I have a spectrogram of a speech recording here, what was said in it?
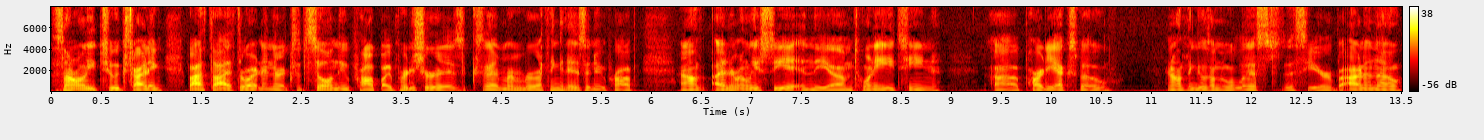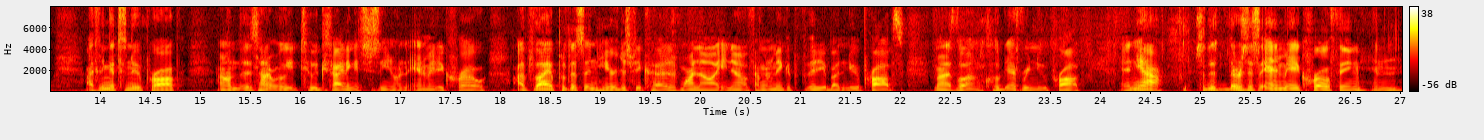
It's not really too exciting, but I thought I'd throw it in there because it's still a new prop. I'm pretty sure it is because I remember, I think it is a new prop. I, don't. I didn't really see it in the um, 2018 uh, Party Expo, and I don't think it was on the list this year, but I don't know. I think it's a new prop. It's not really too exciting. It's just, you know, an animated crow. I thought I'd put this in here just because why not? You know, if I'm going to make a video about new props, might as well include every new prop. And yeah, so th there's this animated crow thing, and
